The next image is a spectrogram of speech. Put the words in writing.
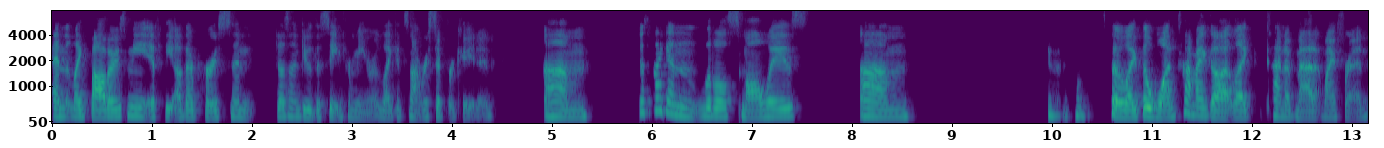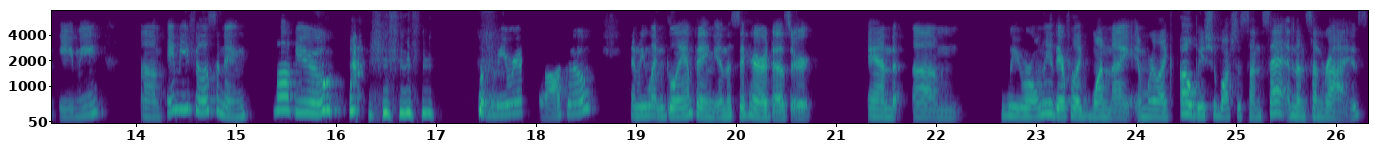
and it like bothers me if the other person doesn't do the same for me or like it's not reciprocated. Um, just like in little small ways. Um, so like the one time I got like kind of mad at my friend Amy. Um, Amy, if you're listening, love you. when we were in Morocco and we went glamping in the Sahara Desert, and um, we were only there for like one night, and we're like, oh, we should watch the sunset and then sunrise.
